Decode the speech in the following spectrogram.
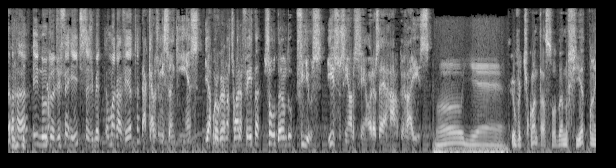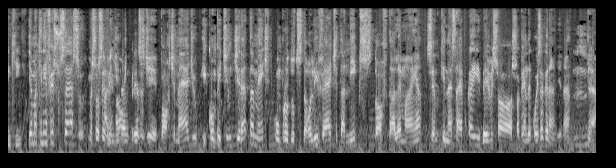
Aham. Em núcleo de ferrite, vocês metem uma gaveta. Aquelas miçanguinhas. E a programação era feita soldando fios. Isso, senhoras e senhores, é hardware raiz. Eu vou te contar, soldando Fiat Punk, hein? E a maquininha fez sucesso. Começou a ser vendida a empresas de porte médio e competindo diretamente com produtos da Olivetti, da Nixdorf, da Alemanha, sendo que nessa época a IBM só, só vende coisa grande, né? É.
